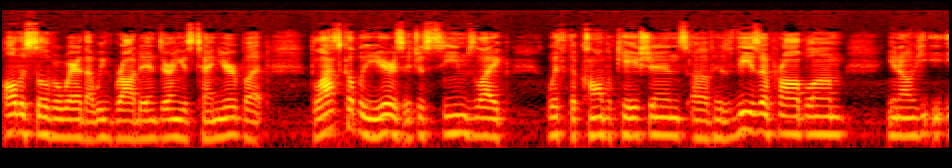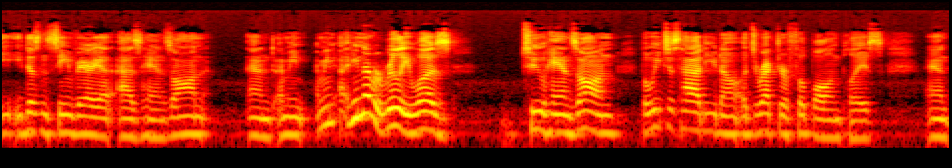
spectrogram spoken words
all the silverware that we've brought in during his tenure. But the last couple of years, it just seems like with the complications of his visa problem you know, he he doesn't seem very as hands on, and I mean, I mean, he never really was too hands on. But we just had you know a director of football in place, and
